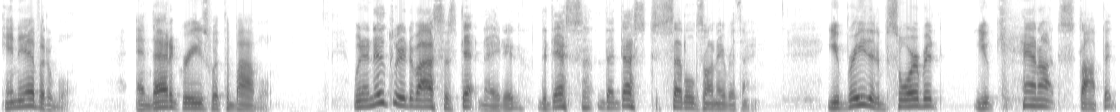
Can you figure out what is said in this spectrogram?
inevitable, and that agrees with the Bible. When a nuclear device is detonated, the, des- the dust settles on everything. You breathe it, absorb it, you cannot stop it.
